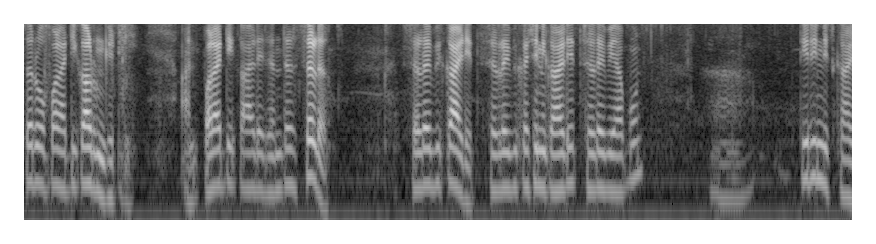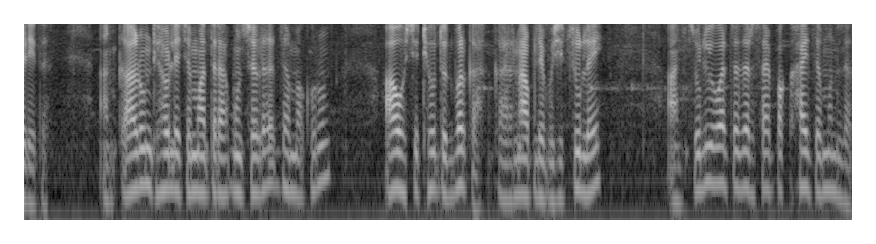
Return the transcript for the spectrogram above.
सर्व पळाटी काढून घेतली. आणि पळाटी काढल्याच्यानंतर सडं. सडं बी काढेत. सडं बी कशाने काढेत? सडं बी आपण तिरीनेच तिरीनीच काढेत. आणि काढून ठेवल्याच्या मात्र आपण सडं जमा करून अवश्य ठेवतो बरं का. कारण आपल्यापाशी चूल आहे. आणि चुलीवरचा जर स्वयंपाक खायचं म्हणलं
